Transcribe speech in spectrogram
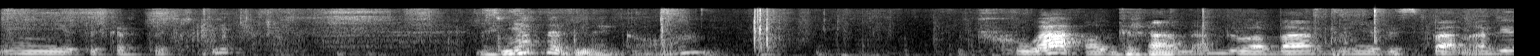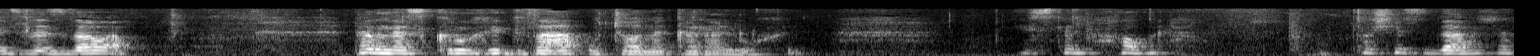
Nie te karteczki. Dnia pewnego pchła od rana była bardzo niewyspana, więc wezwała pełna skruchy dwa uczone karaluchy. Jestem chora. To się zdarza.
